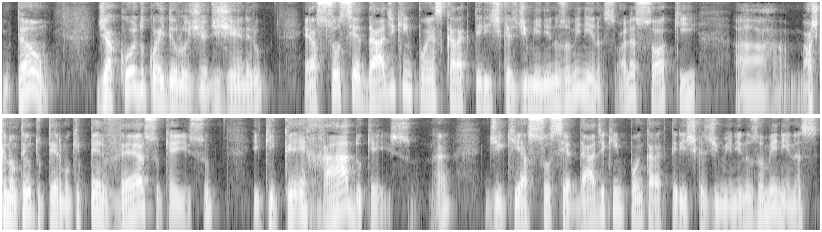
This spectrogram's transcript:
Então, de acordo com a ideologia de gênero, é a sociedade que impõe as características de meninos ou meninas. Olha só que. Ah, acho que não tem outro termo, que perverso que é isso e que, que errado que é isso, né? De que a sociedade é que impõe características de meninos ou meninas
